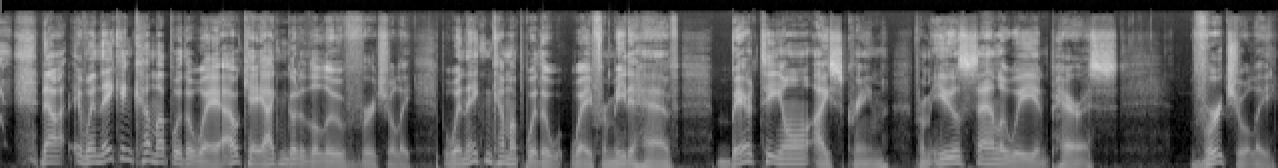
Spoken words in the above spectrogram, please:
now, when they can come up with a way, okay, I can go to the Louvre virtually, but when they can come up with a way for me to have Berthillon ice cream from Ile Saint Louis in Paris virtually,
